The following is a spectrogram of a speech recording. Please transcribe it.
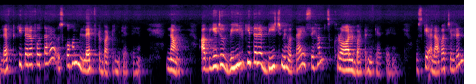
लेफ़्ट की तरफ़ होता है, उसको हम लेफ़्ट बटन कहते हैं. नाउ अब ये जो व्हील की तरह बीच में होता है, इसे हम स्क्रॉल बटन कहते हैं। उसके अलावा children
